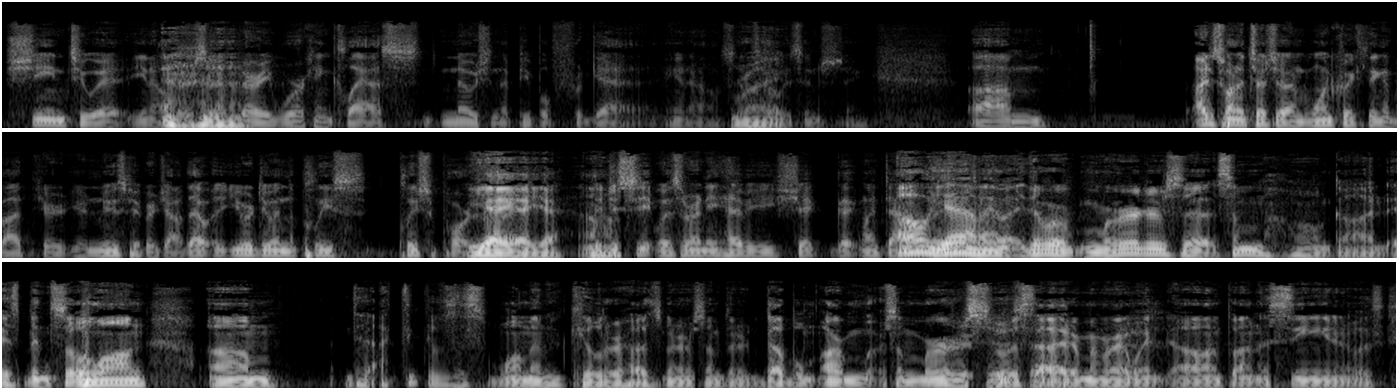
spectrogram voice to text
sheen to it. You know, there's a very working class notion that people forget. You know, so right. it's always interesting. Um, I just want to touch on one quick thing about your, your newspaper job. That you were doing the police police report. Yeah, right? yeah, yeah. Uh-huh. Did you see? Was there any heavy shit that went down? Oh yeah, I mean, there were murders. Uh, some oh god, it's been so long. Um, I think there was this woman who killed her husband or something, or double, or some murder suicide. I remember I went up on the scene and it was.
